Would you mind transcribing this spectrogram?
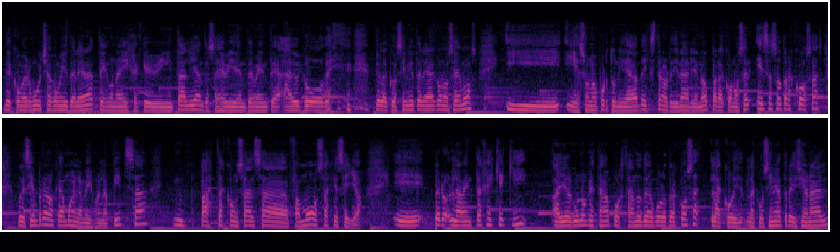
de comer mucha comida italiana, tengo una hija que vive en Italia, entonces evidentemente algo de, la cocina italiana conocemos y, es una oportunidad extraordinaria, ¿no? Para conocer esas otras cosas, porque siempre nos quedamos en la misma, en la pizza, pastas con salsa famosas, qué sé yo. Eh, pero la ventaja es que aquí hay algunos que están apostando por otras cosas, la, la cocina tradicional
